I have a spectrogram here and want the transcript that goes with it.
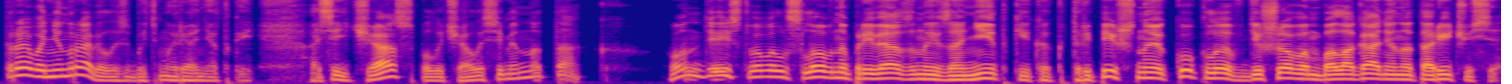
Трево не нравилось быть марионеткой, а сейчас получалось именно так. Он действовал словно привязанный за нитки, как тряпишная кукла в дешевом балагане на Торичусе.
